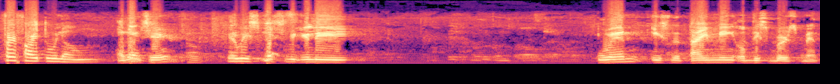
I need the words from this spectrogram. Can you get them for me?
for far too long. Madam Chair, can we specifically, when is the timing of disbursement?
